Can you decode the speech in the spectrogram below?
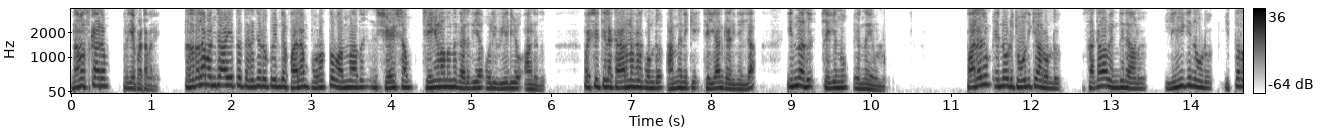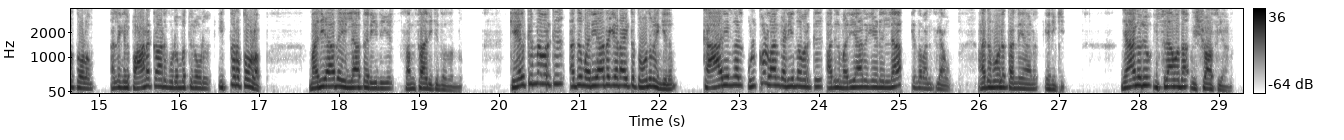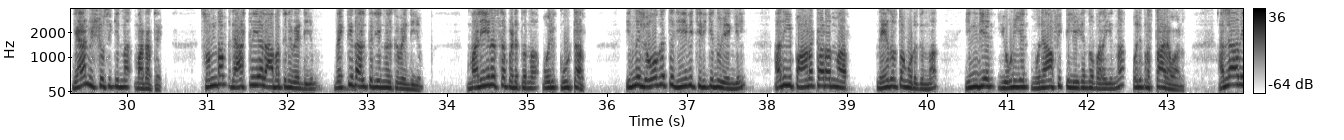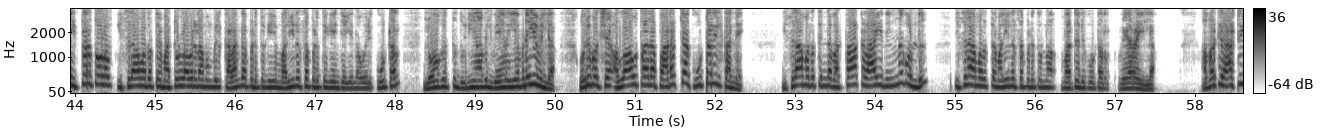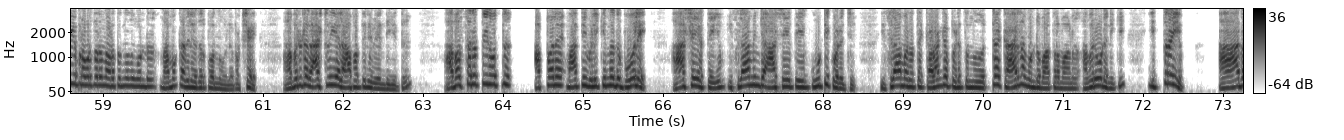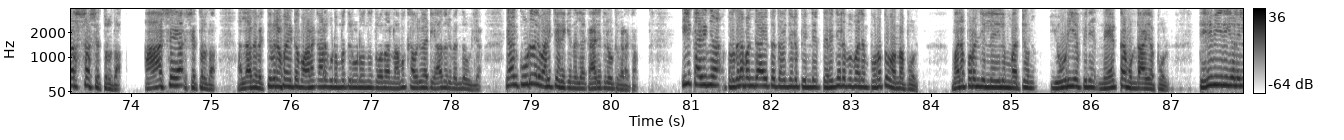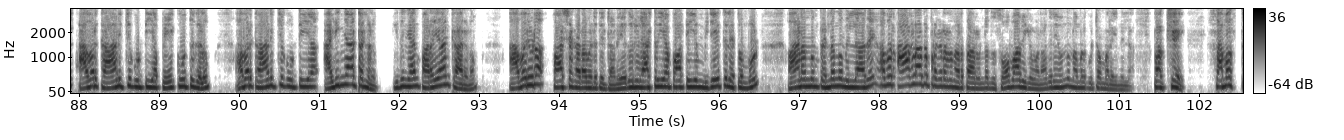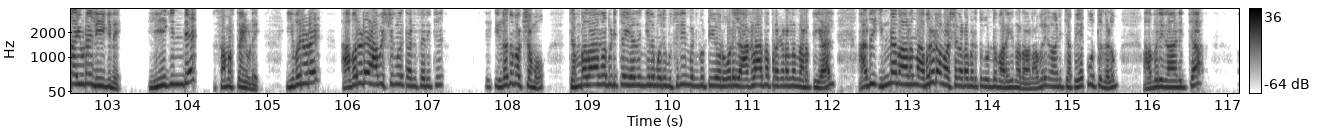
നമസ്കാരം പ്രിയപ്പെട്ടവരെ. ത്രിതല പഞ്ചായത്ത് തെരഞ്ഞെടുപ്പിന്റെ ഫലം പുറത്തു വന്നതിന് ശേഷം ചെയ്യണമെന്ന് കരുതിയ ഒരു വീഡിയോ ആണിത്. പക്ഷെ ചില കാരണങ്ങൾ കൊണ്ട് അന്നെനിക്ക് ചെയ്യാൻ കഴിഞ്ഞില്ല. ഇന്നത് ചെയ്യുന്നു എന്നേ ഉള്ളൂ. പലരും എന്നോട് ചോദിക്കാറുണ്ട് സഖാവ് എന്തിനാണ് ലീഗിനോട് ഇത്രത്തോളം അല്ലെങ്കിൽ പാണക്കാട് കുടുംബത്തിനോട് ഇത്രത്തോളം മര്യാദയില്ലാത്ത രീതിയിൽ സംസാരിക്കുന്നതെന്ന്? കേൾക്കുന്നവർക്ക് അത് മര്യാദകേടായിട്ട് തോന്നുമെങ്കിലും കാര്യങ്ങൾ ഉൾക്കൊള്ളാൻ കഴിയുന്നവർക്ക് അതിൽ മര്യാദകേടില്ല എന്ന് മനസ്സിലാവും. അതുപോലെ തന്നെയാണ് എനിക്ക്. ഞാനൊരു ഇസ്ലാമത വിശ്വാസിയാണ്. ഞാൻ വിശ്വസിക്കുന്ന മതത്തെ സ്വന്തം രാഷ്ട്രീയ ലാഭത്തിനു വേണ്ടിയും വ്യക്തി താല്പര്യങ്ങൾക്ക് വേണ്ടിയും മലീനസപ്പെടുത്തുന്ന ഒരു കൂട്ടർ ഇന്ന് ലോകത്ത് ജീവിച്ചിരിക്കുന്നു എങ്കിൽ അത് ഈ പാണക്കാടന്മാർ നേതൃത്വം കൊടുക്കുന്ന ഇന്ത്യൻ യൂണിയൻ മുനാഫിക് ലീഗ് എന്ന് പറയുന്ന ഒരു പ്രസ്ഥാനമാണ്. അല്ലാതെ ഇത്രത്തോളം ഇസ്ലാം മതത്തെ മറ്റുള്ളവരുടെ മുമ്പിൽ കളങ്കപ്പെടുത്തുകയും മലീനസപ്പെടുത്തുകയും ചെയ്യുന്ന ഒരു കൂട്ടർ ലോകത്ത് ദുനിയാവിൽ വേറെ എവിടെയുമില്ല. ഒരുപക്ഷെ അള്ളാഹു താല പടച്ച കൂട്ടറിൽ തന്നെ ഇസ്ലാം മതത്തിന്റെ വക്താക്കളായി നിന്നുകൊണ്ട് ഇസ്ലാം മതത്തെ മലീനസപ്പെടുത്തുന്ന മറ്റൊരു കൂട്ടർ വേറെയില്ല. അവർക്ക് രാഷ്ട്രീയ പ്രവർത്തനം നടത്തുന്നത് കൊണ്ട് നമുക്കതിൽ എതിർപ്പൊന്നുമില്ല. പക്ഷേ അവരുടെ രാഷ്ട്രീയ ലാഭത്തിന് വേണ്ടിയിട്ട് അവസരത്തിനൊത്ത് അപ്പനെ മാറ്റി വിളിക്കുന്നത് പോലെ ആശയത്തെയും ഇസ്ലാമിന്റെ ആശയത്തെയും കൂട്ടിക്കുഴച്ച് ഇസ്ലാം മതത്തെ കളങ്കപ്പെടുത്തുന്നത് ഒറ്റ കാരണം കൊണ്ട് മാത്രമാണ് അവരോട് എനിക്ക് ഇത്രയും ആദർശ ശത്രുത ആശയ ശത്രുത. അല്ലാതെ വ്യക്തിപരമായിട്ട് പാണക്കാട് കുടുംബത്തിനോടൊന്നും തോന്നാൻ നമുക്ക് അവരുമായിട്ട് യാതൊരു ബന്ധവുമില്ല. ഞാൻ കൂടുതൽ വലിച്ചടിക്കുന്നില്ല കാര്യത്തിലോട്ട് കിടക്കാം. ഈ കഴിഞ്ഞ ത്രിതല പഞ്ചായത്ത് തെരഞ്ഞെടുപ്പിന്റെ തെരഞ്ഞെടുപ്പ് ഫലം പുറത്തു വന്നപ്പോൾ മലപ്പുറം ജില്ലയിലും മറ്റും യു ഡി എഫിന് നേട്ടമുണ്ടായപ്പോൾ തെരുവീതികളിൽ അവർ കാണിച്ചു കൂട്ടിയ പേക്കൂത്തുകളും അവർ കാണിച്ചു കൂട്ടിയ അഴിഞ്ഞാട്ടങ്ങളും. ഇത് ഞാൻ പറയാൻ കാരണം അവരുടെ ഭാഷ കടമെടുത്തിട്ടാണ്. ഏതൊരു രാഷ്ട്രീയ പാർട്ടിയും വിജയത്തിലെത്തുമ്പോൾ ആണെന്നും പെണ്ണെന്നും ഇല്ലാതെ അവർ ആഹ്ലാദ പ്രകടനം നടത്താറുണ്ട്. അത് സ്വാഭാവികമാണ്. അതിനെയൊന്നും നമ്മൾ കുറ്റം പറയുന്നില്ല. പക്ഷേ സമസ്തയുടെ ലീഗിനെ ലീഗിന്റെ സമസ്തയുടെ ഇവരുടെ അവരുടെ ആവശ്യങ്ങൾക്കനുസരിച്ച് ഇടതുപക്ഷമോ ചെമ്പതാക പിടിച്ച ഏതെങ്കിലും ഒരു മുസ്ലിം പെൺകുട്ടിയോ റോഡിൽ ആഹ്ലാദ പ്രകടനം നടത്തിയാൽ അത് ഇന്നതാണെന്ന് അവരുടെ ഭാഷ കടമെടുത്തുകൊണ്ട് പറയുന്നതാണ്. അവർ കാണിച്ച പേക്കൂത്തുകളും അവർ കാണിച്ച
